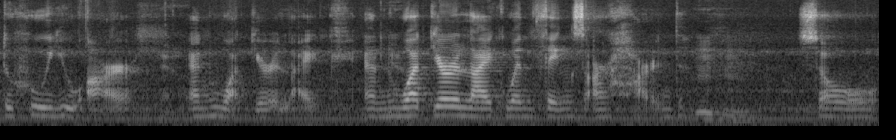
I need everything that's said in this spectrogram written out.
to who you are Yeah. and what you're like and Yeah. what you're like when things are hard. Mm-hmm. So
